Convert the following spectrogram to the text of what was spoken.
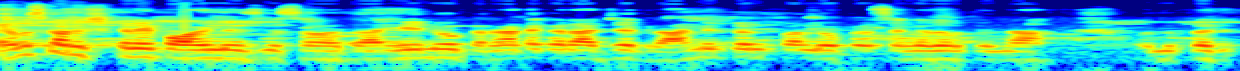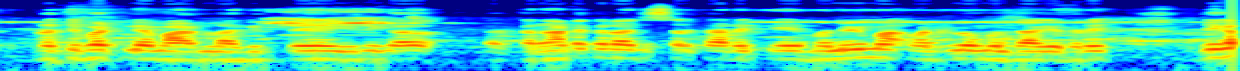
ನಮಸ್ಕಾರ ವೀಕ್ಷಕರೇ, ಪಾಯಿಂಟ್ ನ್ಯೂಸ್ಗೆ ಸ್ವಾಗತ. ಏನು ಕರ್ನಾಟಕ ರಾಜ್ಯ ಗ್ರಾಮೀಣ ಗ್ರಂಥಪಾಲ ನೌಕರ ಸಂಘದ ವತಿಯಿಂದ ಒಂದು ಪ್ರತಿ ಪ್ರತಿಭಟನೆ ಮಾಡಲಾಗುತ್ತೆ. ಇದೀಗ ಕರ್ನಾಟಕ ರಾಜ್ಯ ಸರ್ಕಾರಕ್ಕೆ ಮನವಿ ಮಾಡಲು ಮುಂದಾಗಿದ್ದಾರೆ. ಇದೀಗ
